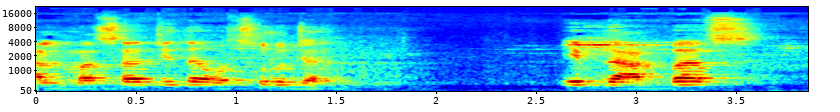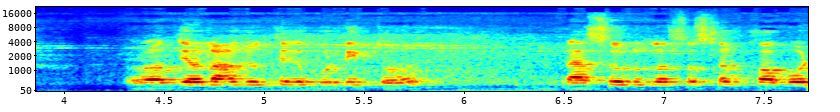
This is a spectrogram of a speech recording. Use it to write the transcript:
আল মাসাজিদা ওয়া সুরুজা। ইবনে আব্বাস আনহু থেকে বর্ণিত সাল্লাল্লাহু কবর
